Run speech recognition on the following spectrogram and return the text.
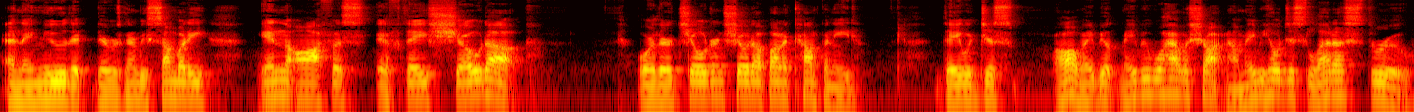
And they knew that there was going to be somebody in the office, if they showed up or their children showed up unaccompanied, they would just, oh, maybe maybe we'll have a shot now. Maybe he'll just let us through.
